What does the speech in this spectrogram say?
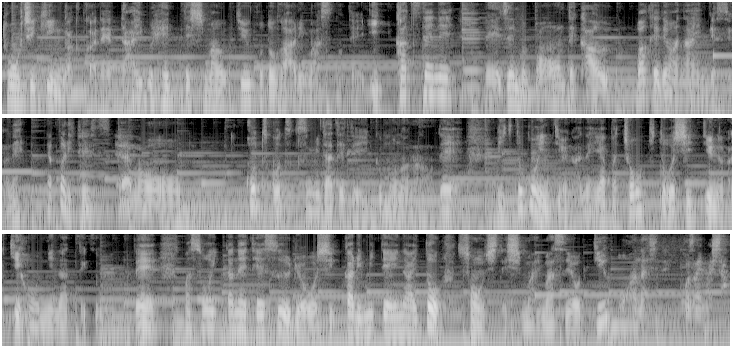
投資金額がね、だいぶ減ってしまうっていうことがありますので、一括でね、えー、全部ボーンって買うわけではないんですよね。やっぱりて、あのコツコツ積み立てていくものなので、ビットコインっていうのはね、やっぱ長期投資っていうのが基本になってくるので、まあ、そういったね、手数料をしっかり見ていないと損してしまいますよっていうお話でございました。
